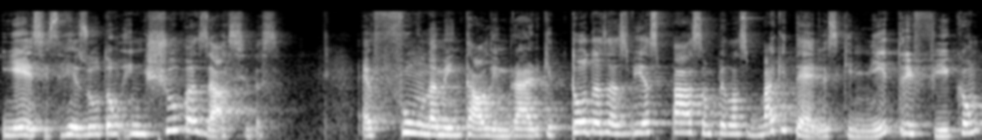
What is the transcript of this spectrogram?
E esses resultam em chuvas ácidas. É fundamental lembrar que todas as vias passam pelas bactérias que nitrificam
